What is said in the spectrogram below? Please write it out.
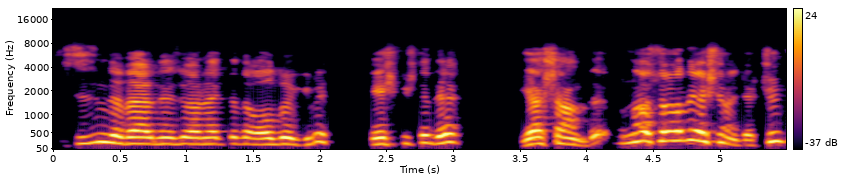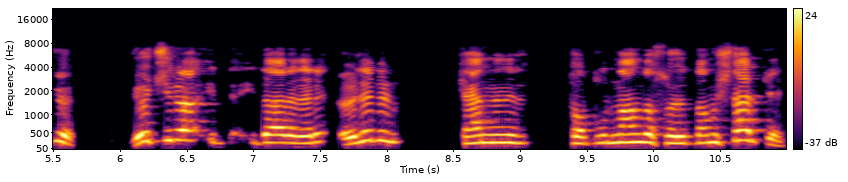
sizin de verdiğiniz örnekte de olduğu gibi geçmişte de yaşandı. Bundan sonra da yaşanacak. Çünkü göç idareleri öyle bir kendini toplumdan da soyutlamışlar ki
